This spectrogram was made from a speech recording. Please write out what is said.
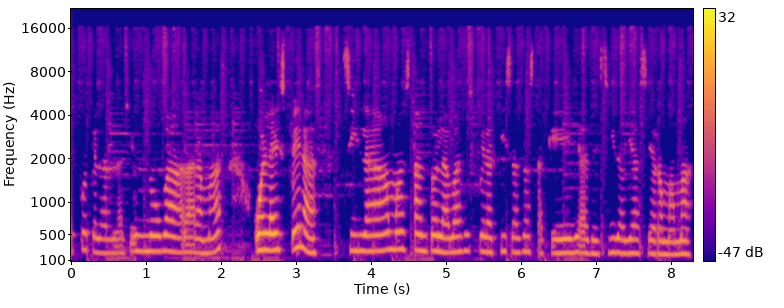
es porque la relación no va a dar a más o la esperas. Si la amas tanto, la vas a esperar quizás hasta que ella decida ya ser mamá.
